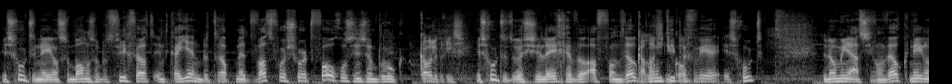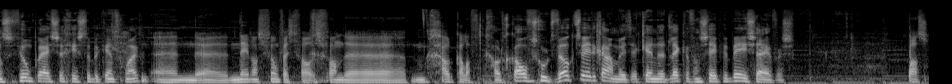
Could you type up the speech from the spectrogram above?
Is goed. De Nederlandse man is op het vliegveld in Cayenne betrapt met wat voor soort vogels in zijn broek? Kolibries. Is goed. Het Russische leger wil af van welk brontype geweer? Is goed. De nominatie van welke Nederlandse filmprijs is gisteren bekendgemaakt? Eh, het Nederlands Filmfestival is van de eh, Gouden Kalf. Gouden Kalf is goed. Welk Tweede Kamerlid erkende het lekken van CPB-cijfers? Pas.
